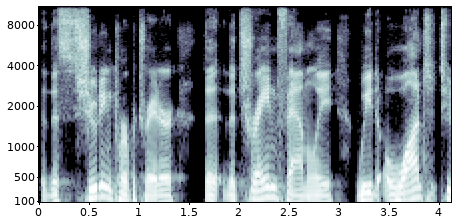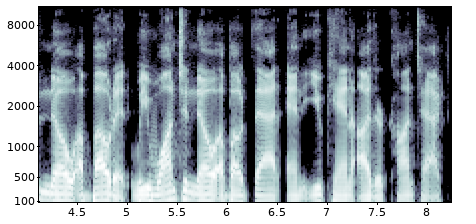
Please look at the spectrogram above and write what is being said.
this shooting perpetrator, the, the Train family, we'd want to know about it. We want to know about that. And you can either contact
